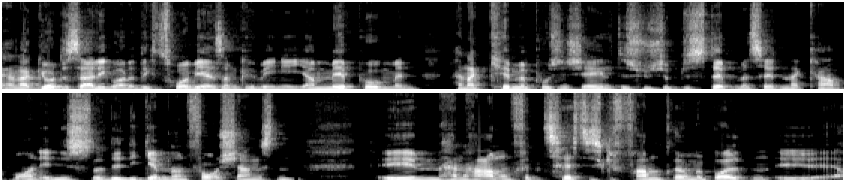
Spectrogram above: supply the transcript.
han har gjort det særlig godt, og det tror jeg, vi alle sammen kan være enige i. Jeg er med på, men han har kæmpe potentiale. Det synes jeg bestemt, man ser den her kamp, hvor han endelig slår lidt igennem, når han får chancen. Øhm, han har nogle fantastiske fremdrev med bolden, øh, er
